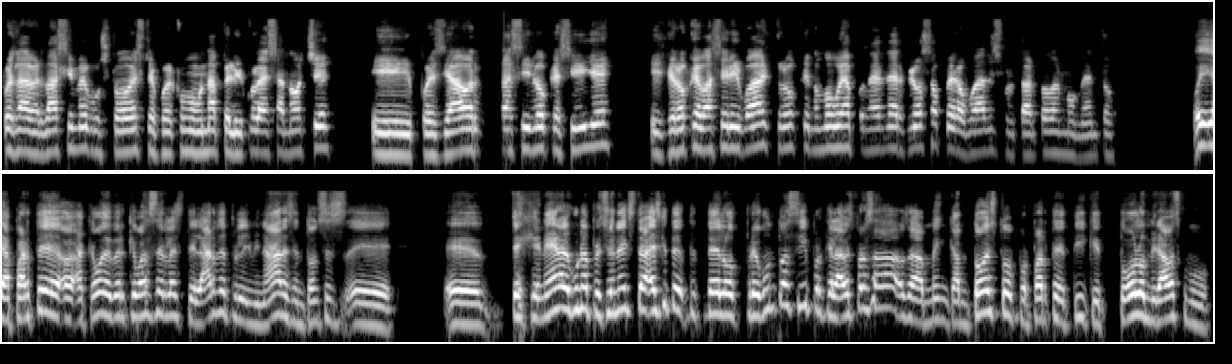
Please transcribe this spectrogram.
pues la verdad sí me gustó, este, fue como una película esa noche y pues ya ahora sí lo que sigue y creo que va a ser igual, creo que no me voy a poner nervioso, pero voy a disfrutar todo el momento. Oye, y aparte, acabo de ver que vas a ser la estelar de preliminares, entonces, eh, eh, ¿te genera alguna presión extra? Es que te- te lo pregunto así porque la vez pasada, o sea, me encantó esto por parte de ti, que todo lo mirabas como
